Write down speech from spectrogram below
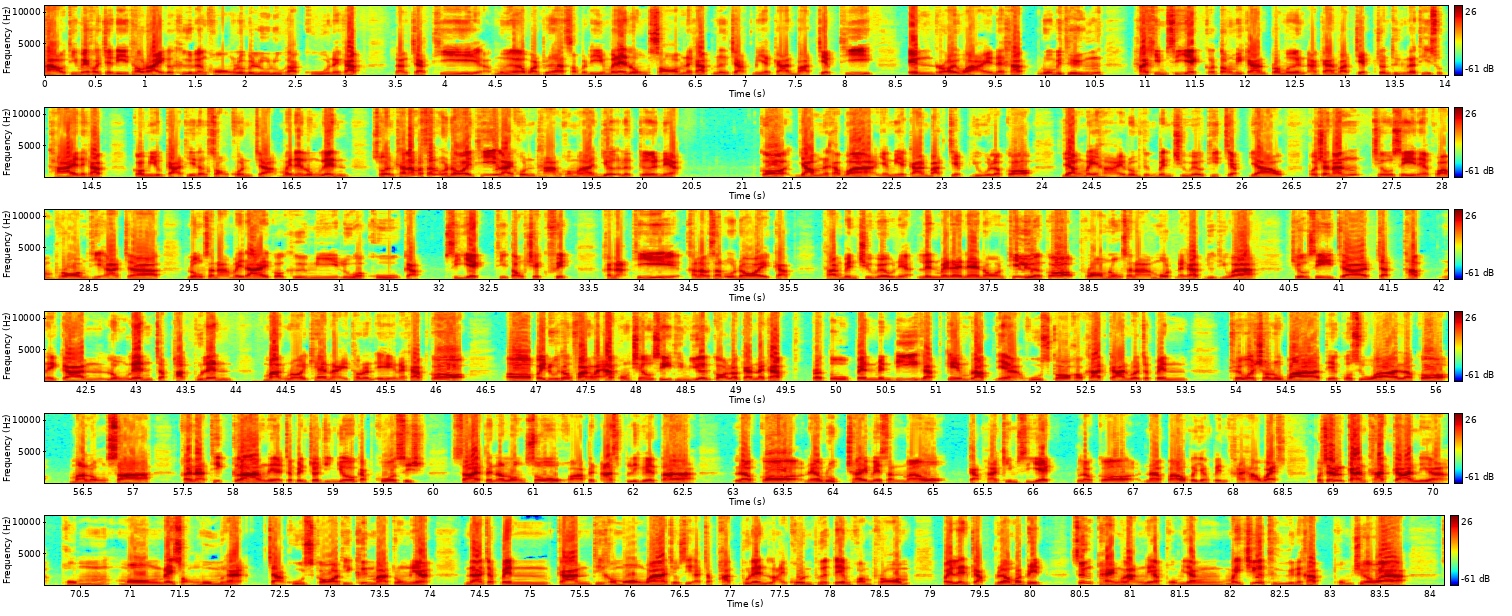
ข่าวที่ไม่ค่อยจะดีเท่าไหร่ก็คือเรื่องของโรเมลูลูคาคูนะครับหลังจากที่เมื่อวันพฤหัสบดีไม่ได้ลงซ้อมนะครับเนื่องจากมีอาการบาดเจ็บที่เอ็นร้อยหวายนะครับรวมไปถึงฮาคิมซีเยกก็ต้องมีการประเมินอาการบาดเจ็บจนถึงนาทีสุดท้ายนะครับก็มีโอกาสที่ทั้งสองคนจะไม่ได้ลงเล่น ส่วนคารามัสันโอดอยที่หลายคนถามเข้ามาเยอะเหลือเกินเนี่ย ก็ย้ำนะครับว่ายังมีอาการบาดเจ็บอยู่ แล้วก็ยังไม่หายรวมถึงเบนชิเวลที่เจ็บยาว เพราะฉะนั้นเชลซีเนี่ยความพร้อมที่อาจจะลงสนามไม่ได้ก็คือมีลูฮาคูกับซีเอ็กที่ต้องเช็คฟิตขณะที่คาร์ลสันโอดอยกับทางเบนชิเวลเนี่ยเล่นไม่ได้แน่นอน ที่เหลือก็พร้อมลงสนามหมดนะครับ อยู่ที่ว่าเชลซีจะจัดทัพในการลงเล่นจะพักผู้เล่นมากน้อยแค่ไหนเท่านั้นเองนะครับ ก็ ไปดูทางฝั่งไลน์อัพของเชลซีทีมเยือนก่อนแล้วกันนะครับ ประตูเป็นเมนดี้ครับ เกมรับเนี่ยฮูสกอร์เขาคาดการว่าจะเป็นเทรเวอร์ชโลบาเตียโกซิวา แล้วก็มาลองซา ขณะที่กลางเนี่ยจะเป็นจอร์จินโยกับโคซิช ซ้ายเป็นอลองโซ ขวาเป็นอัสปลิเกตาแล้วก็แนวรุกใช้เมสันเมาส์กับฮาคิมซีเย็กแล้วก็หน้าเป้าก็ยังเป็นคายฮาวเวชเพราะฉะนั้นการคาดการเนี่ยผมมองได้ 2 มุมฮะ จากคูสกอร์ที่ขึ้นมาตรงนี้น่าจะเป็นการที่เขามองว่าเชลซีอาจจะพักผู้เล่นหลายคนเพื่อเตรียมความพร้อมไปเล่นกับเรอัลมาดริดซึ่งแผงหลังเนี่ยผมยังไม่เชื่อถือนะครับ ผมเชื่อว่า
